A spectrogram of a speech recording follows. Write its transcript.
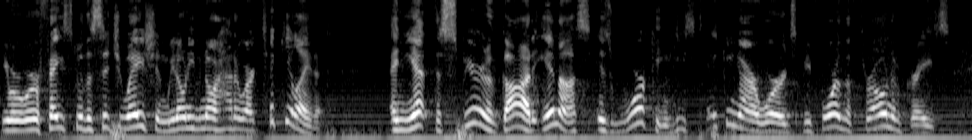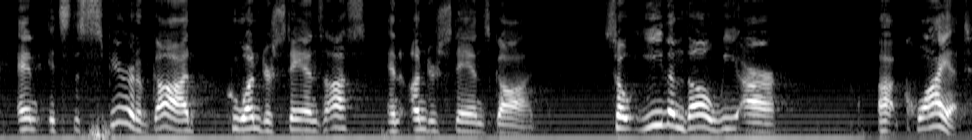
We're faced with a situation, we don't even know how to articulate it. And yet, the Spirit of God in us is working. He's taking our words before the throne of grace. And it's the Spirit of God who understands us and understands God. So even though we are uh, quiet,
